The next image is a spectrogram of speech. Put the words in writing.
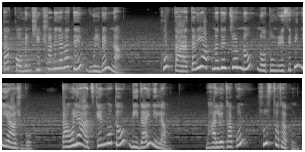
তা কমেন্ট সেকশনে জানাতে ভুলবেন না। খুব তাড়াতাড়ি আপনাদের জন্য নতুন রেসিপি নিয়ে আসব। তাহলে আজকের মতো বিদায় নিলাম। ভালো থাকুন, সুস্থ থাকুন।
